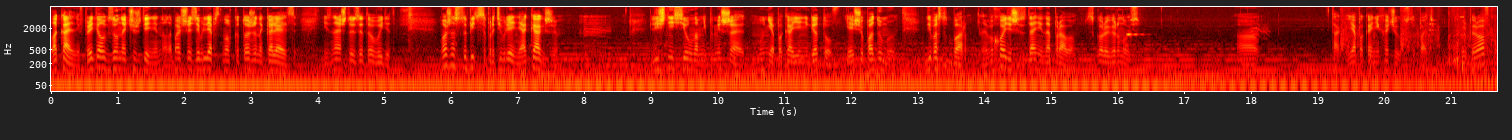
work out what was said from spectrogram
локальный, в пределах зоны отчуждения. Но на большой земле обстановка тоже накаляется. Не знаю, что из этого выйдет. Можно вступить в сопротивление, а как же? Лишние силы нам не помешают. Ну не, пока я не готов. Я еще подумаю. Где вас тут бар? Выходишь из здания направо. Скоро вернусь. А, так, я пока не хочу вступать в группировку.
